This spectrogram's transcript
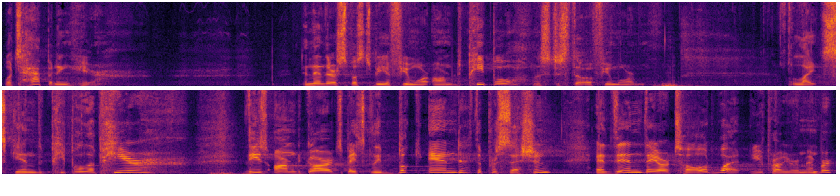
What's happening here? And then there are supposed to be a few more armed people. Let's just throw a few more light skinned people up here. These armed guards basically bookend the procession. And then they are told what? You probably remember.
